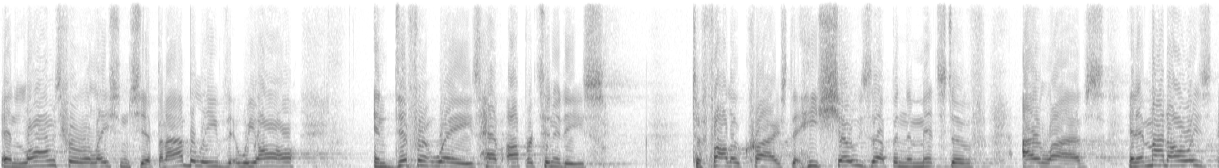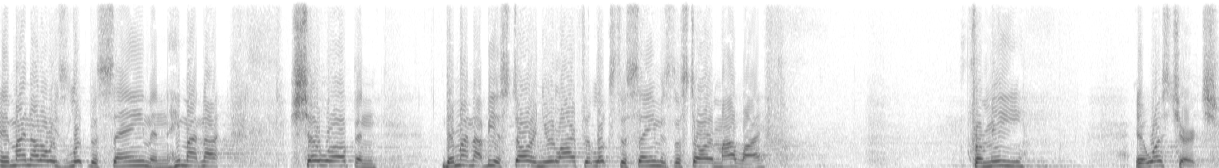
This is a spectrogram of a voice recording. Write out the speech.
and longs for a relationship. And I believe that we all, in different ways, have opportunities to follow Christ, that He shows up in the midst of our lives. And it might always, it might not always look the same, and He might not show up, and there might not be a star in your life that looks the same as the star in my life. For me, it was church.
